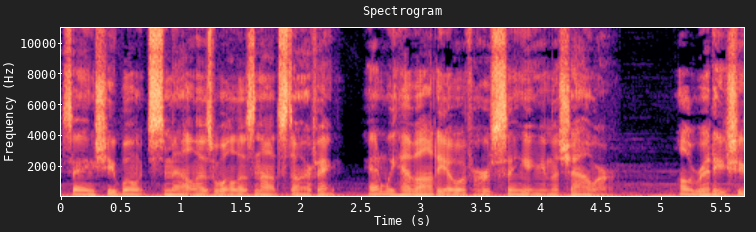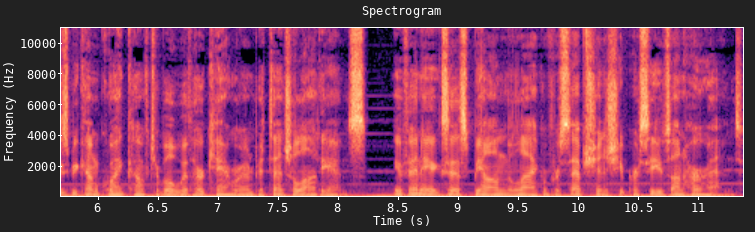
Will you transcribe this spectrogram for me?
saying she won't smell as well as not starving, and we have audio of her singing in the shower. Already she's become quite comfortable with her camera and potential audience, if any exists beyond the lack of reception she perceives on her end.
